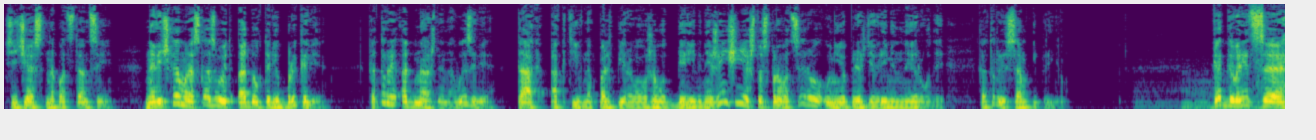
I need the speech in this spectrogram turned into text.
Сейчас на подстанции новичкам рассказывают о докторе Брыкове, который однажды на вызове так активно пальпировал живот беременной женщине, что спровоцировал у нее преждевременные роды, которые сам и принял. Как говорится,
